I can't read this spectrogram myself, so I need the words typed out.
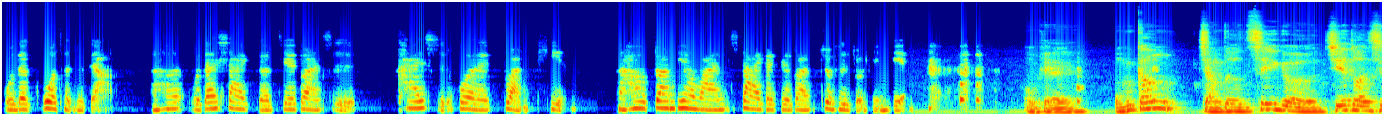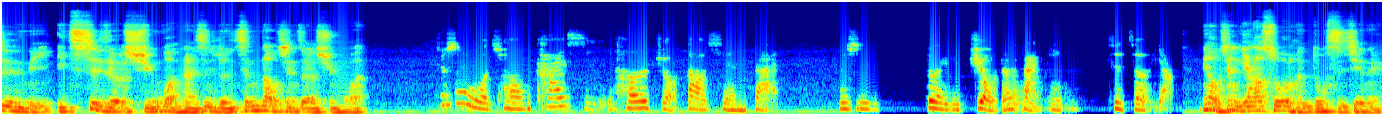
我的过程是这样，然后我在下一个阶段是开始会断片，然后断片完下一个阶段就是酒精店。OK，我们刚讲的这个阶段是你一次的循环，还是人生到现在的循环？就是我从开始喝酒到现在，就是对于酒的反应是这样。你好像压缩了很多时间呢。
